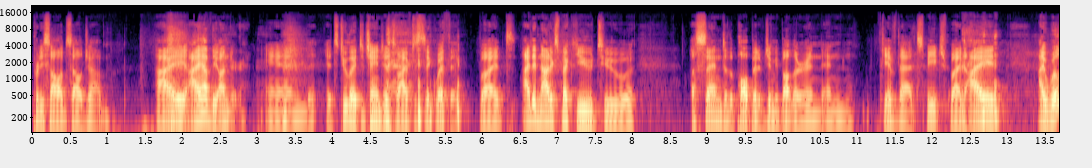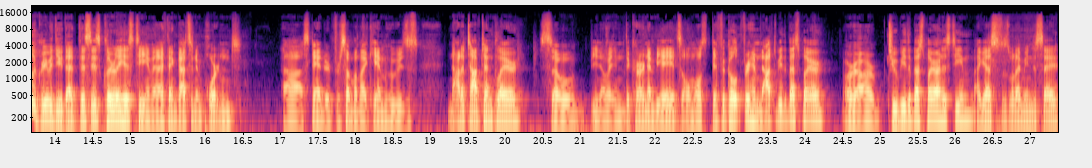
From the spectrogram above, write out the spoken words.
pretty solid sell job. I I have the under, and it's too late to change it, so I have to stick with it. But I did not expect you to ascend to the pulpit of Jimmy Butler and and give that speech. But I I will agree with you that this is clearly his team, and I think that's an important uh, standard for someone like him who's not a top 10 player. So, you know, in the current NBA, it's almost difficult for him not to be the best player or, or to be the best player on his team, I guess is what I mean to say,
